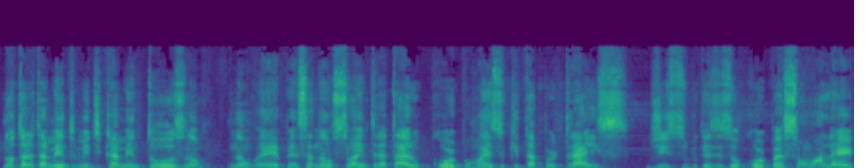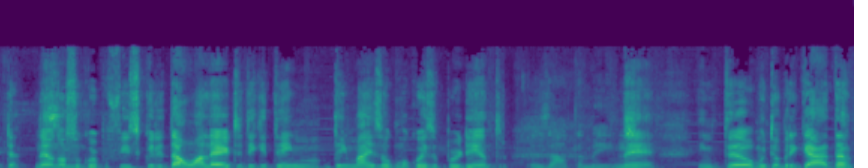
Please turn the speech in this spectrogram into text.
no tratamento medicamentoso, não, não é, pensar não só em tratar o corpo, mas o que está por trás disso, porque às vezes o corpo é só um alerta, né, o nosso Sim. corpo físico, ele dá um alerta de que tem, tem mais alguma coisa por dentro, Exatamente. né? Então, muito obrigada,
